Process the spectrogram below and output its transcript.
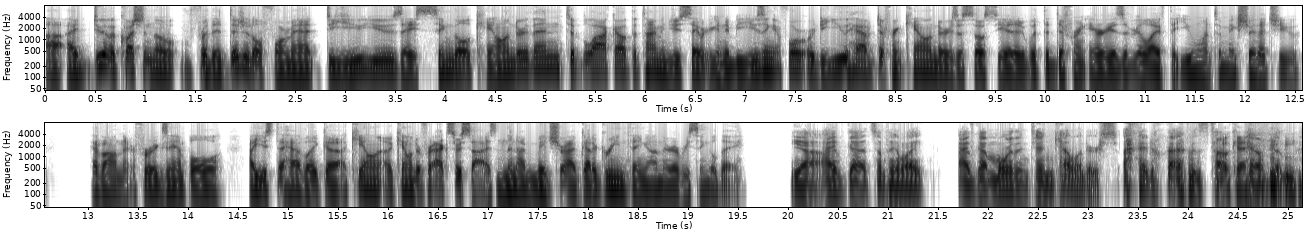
Uh, I do have a question though for the digital format. Do you use a single calendar then to block out the time and you say what you're going to be using it for? Or do you have different calendars associated with the different areas of your life that you want to make sure that you have on there? For example, I used to have like a, a, cal- a calendar for exercise, and then I made sure I've got a green thing on there every single day. Yeah, I've got something like I've got more than ten calendars. I, don't, I haven't stopped okay. to count them,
